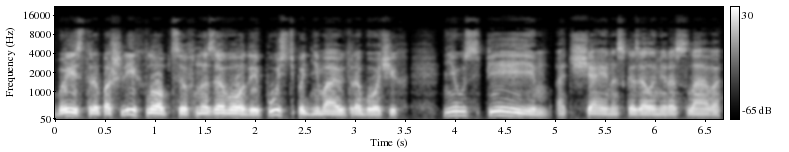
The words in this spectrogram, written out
Быстро пошли хлопцев на заводы, пусть поднимают рабочих. Не успеем, — отчаянно сказала Мирослава,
